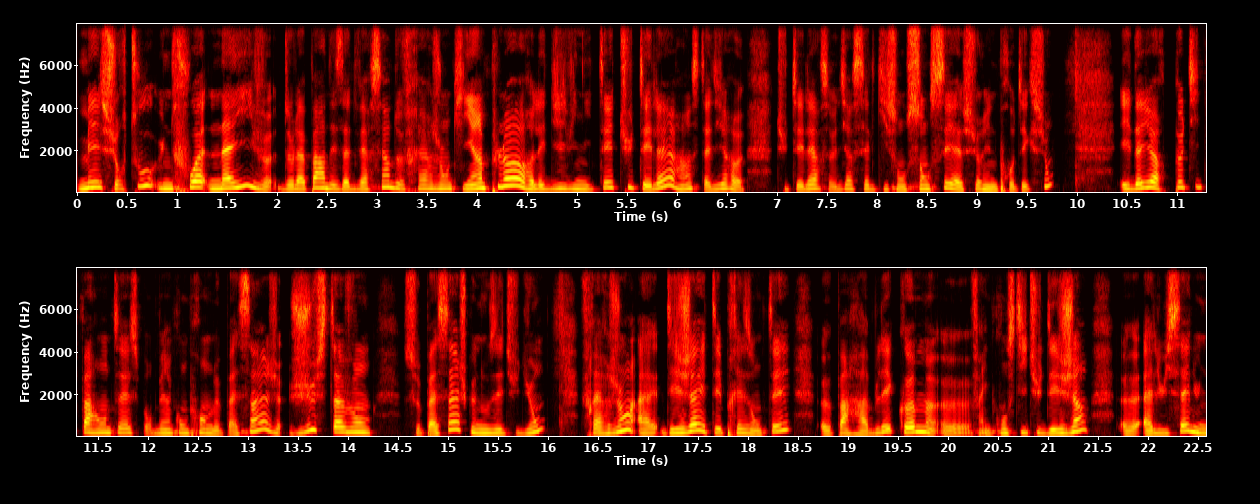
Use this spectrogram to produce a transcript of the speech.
mais surtout une foi naïve de la part des adversaires de Frère Jean qui implorent les divinités tutélaires, hein, c'est-à-dire euh, tutélaires, ça veut dire celles qui sont censées assurer une protection. Et d'ailleurs, petite parenthèse pour bien comprendre le passage, juste avant ce passage que nous étudions, Frère Jean a déjà été présenté euh, par Rabelais comme, euh, enfin, il constitue déjà euh, à lui seul une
